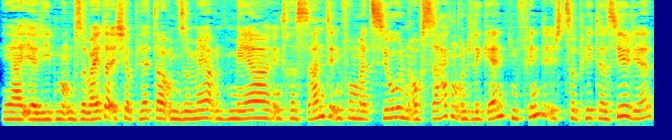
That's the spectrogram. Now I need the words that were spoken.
Ja, ihr Lieben, umso weiter ich hier blätter, umso mehr und mehr interessante Informationen, auch Sagen und Legenden finde ich zur Petersilie.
